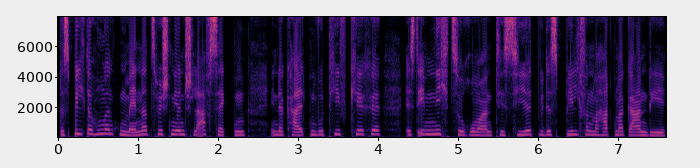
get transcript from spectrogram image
Das Bild der hungernden Männer zwischen ihren Schlafsäcken in der kalten Votivkirche ist eben nicht so romantisiert wie das Bild von Mahatma Gandhi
